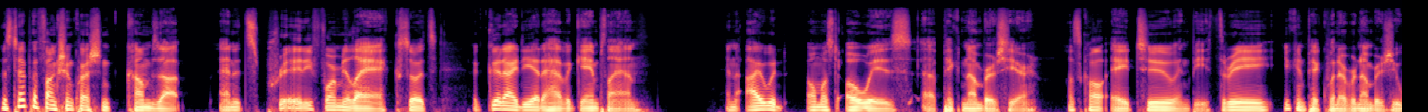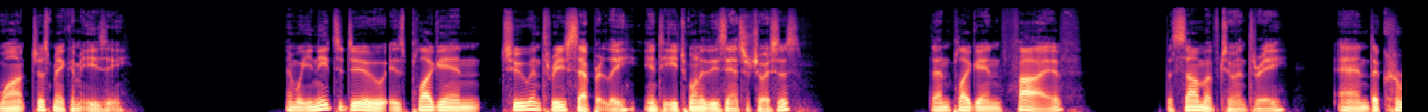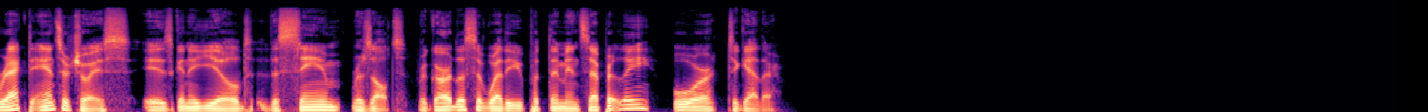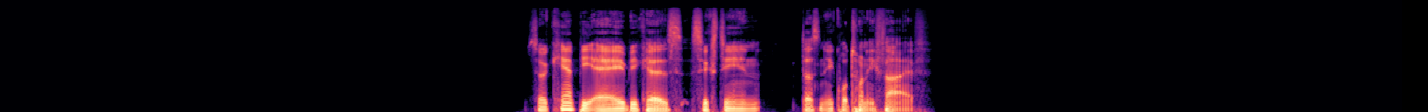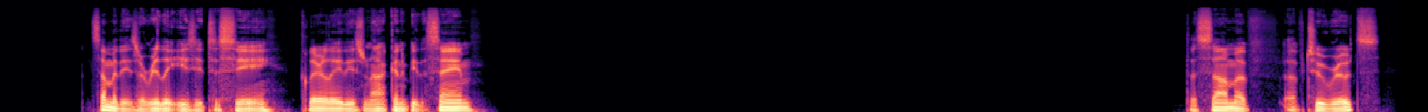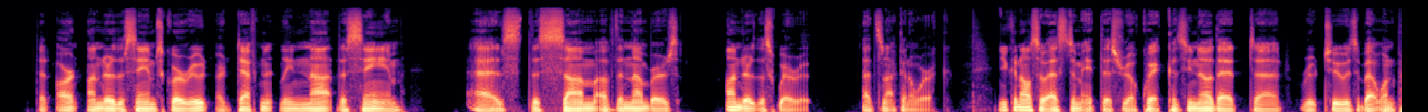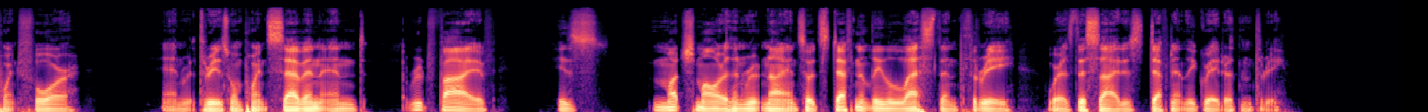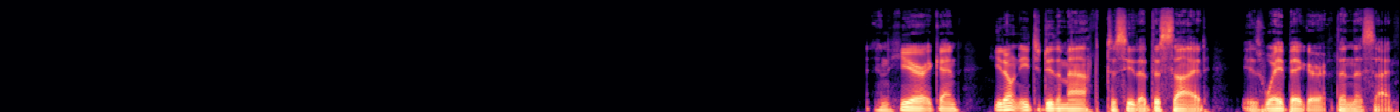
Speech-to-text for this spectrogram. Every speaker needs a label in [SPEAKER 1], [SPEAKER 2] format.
[SPEAKER 1] This type of function question comes up and it's pretty formulaic, so it's a good idea to have a game plan. And I would almost always uh, pick numbers here. Let's call A2 and B3. You can pick whatever numbers you want, just make them easy. And what you need to do is plug in 2 and 3 separately into each one of these answer choices. Then plug in 5, the sum of 2 and 3, and the correct answer choice is going to yield the same result, regardless of whether you put them in separately or together. So it can't be A because 16 doesn't equal 25. Some of these are really easy to see. Clearly, these are not going to be the same. The sum of, of two roots that aren't under the same square root are definitely not the same as the sum of the numbers under the square root. That's not going to work. You can also estimate this real quick because you know that uh, root 2 is about 1.4 and root 3 is 1.7 and root 5 is much smaller than root 9 so it's definitely less than 3 whereas this side is definitely greater than 3 and here again you don't need to do the math to see that this side is way bigger than this side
